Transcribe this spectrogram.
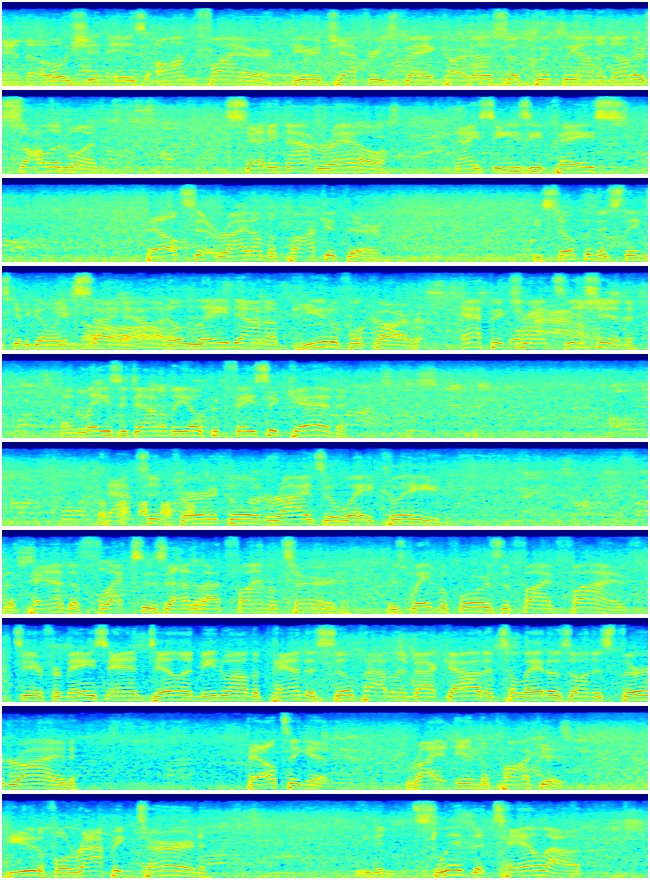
And the ocean is on fire here at Jeffreys Bay. Cardoso quickly on another solid one. Setting that rail. Nice easy pace. Belts it right on the pocket there. He's hoping this thing's going to go inside oh. out. He'll lay down a beautiful carve. Epic wow. transition. And lays it down on the open face again. Taps it vertical and rides away clean. The Panda flexes out of that final turn. It was way before it was the 5-5. It's here from Ace and Dylan. Meanwhile, the Panda still paddling back out, and Toledo's on his third ride. Belting it right in the pocket. Beautiful wrapping turn. Even slid the tail out.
